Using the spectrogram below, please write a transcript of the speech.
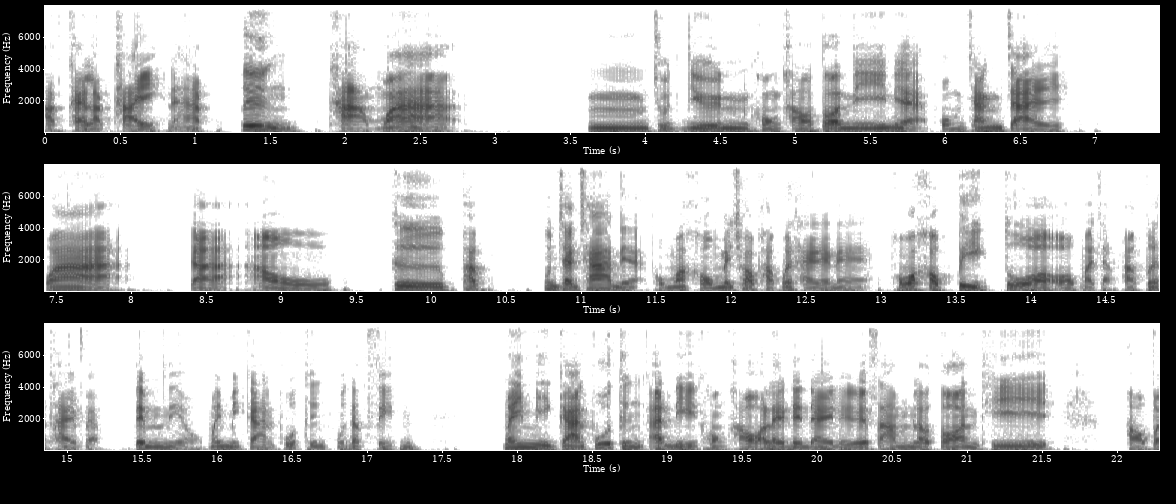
พรรคไทยรักไทยนะครับ ซึ่ง ถามว่า อืม จุดยืนของเขาตอนนี้เนี่ย ผมช่างใจว่าจะเอาคือพรรคคุณชัดชาติเนี่ย ผมว่าเขาไม่ชอบพรรคเพื่อไทยแน่ๆเพราะว่าเขาปีกตัวออกมาจากพรรคเพื่อไทยแบบเต็มเหนียว ไม่มีการพูดถึงคุณทักษิณไม่มีการพูดถึงอดีตของเขาอะไรใด ๆ เลยด้วยซ้ำแล้วตอนที่เขาไป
